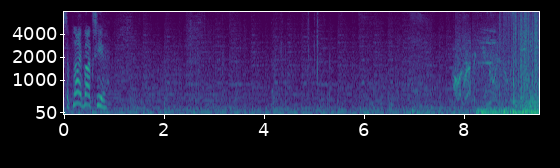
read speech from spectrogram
Supply box here. Holographic decoys released.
